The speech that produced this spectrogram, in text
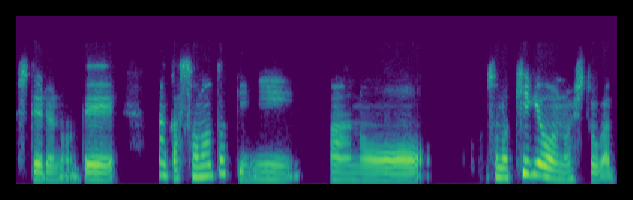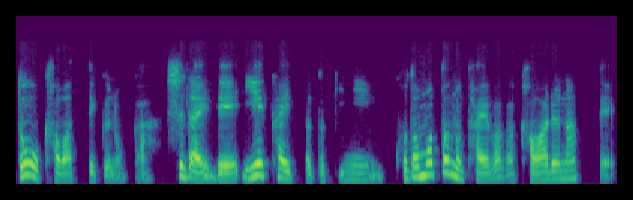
してるので、なんかその時に、あの、その企業の人がどう変わっていくのか次第で家帰った時に子供との対話が変わるなって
